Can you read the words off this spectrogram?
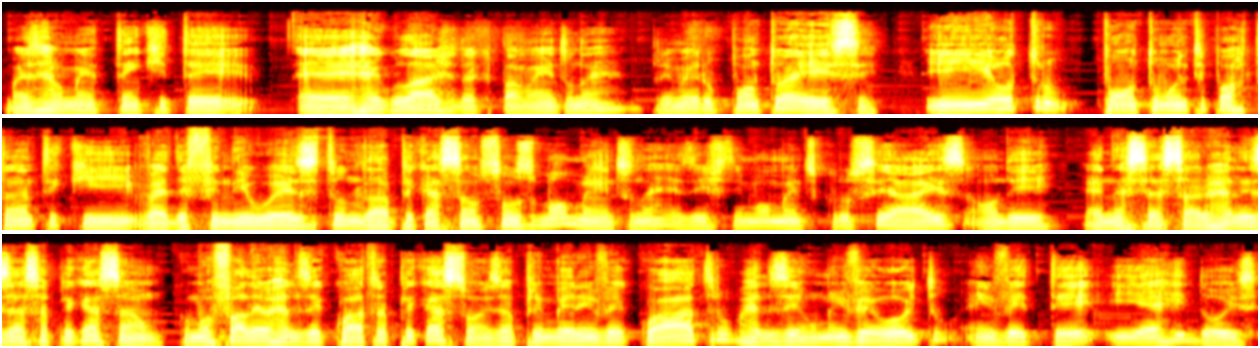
mas realmente tem que ter é, regulagem do equipamento, né? Primeiro ponto é esse. E outro ponto muito importante que vai definir o êxito da aplicação são os momentos, né? Existem momentos cruciais onde é necessário realizar essa aplicação. Como eu falei, eu realizei quatro aplicações. A primeira em V4, realizei uma em V8, em VT e R2.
